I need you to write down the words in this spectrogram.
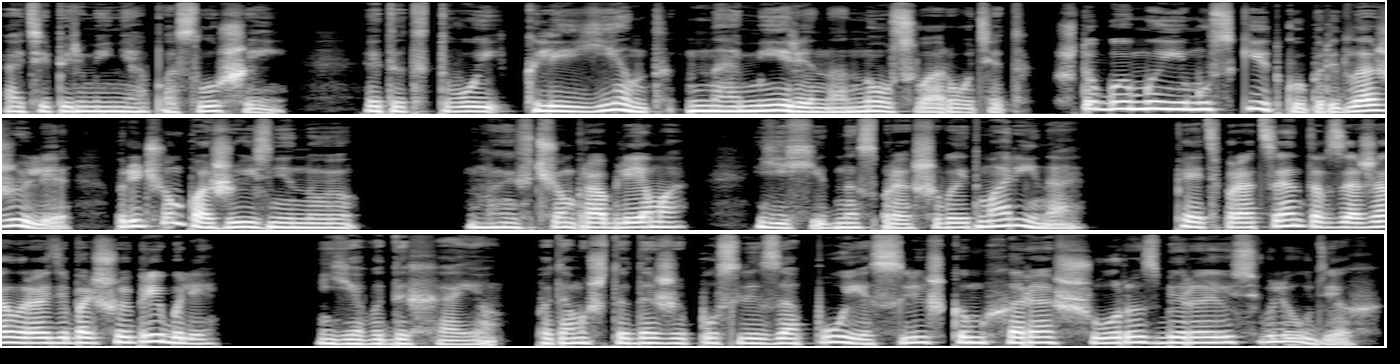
А теперь меня послушай. Этот твой клиент намеренно нос воротит, чтобы мы ему скидку предложили, причем пожизненную». «Ну и в чем проблема?» — ехидно спрашивает Марина. «Пять процентов зажал ради большой прибыли?» Я выдыхаю, потому что даже после запоя слишком хорошо разбираюсь в людях.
